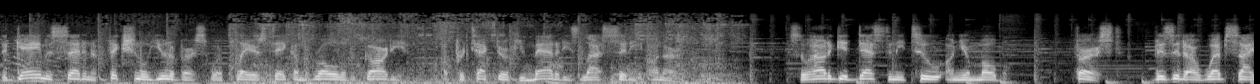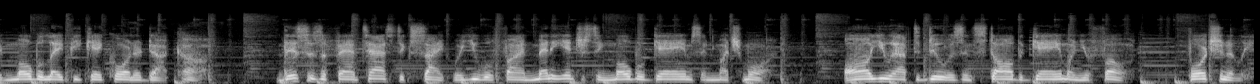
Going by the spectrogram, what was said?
The game is set in a fictional universe where players take on the role of a guardian, a protector of humanity's last city on Earth. So how to get Destiny 2 on your mobile? First, visit our website mobileapkcorner.com. This is a fantastic site where you will find many interesting mobile games and much more. All you have to do is install the game on your phone. Fortunately,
